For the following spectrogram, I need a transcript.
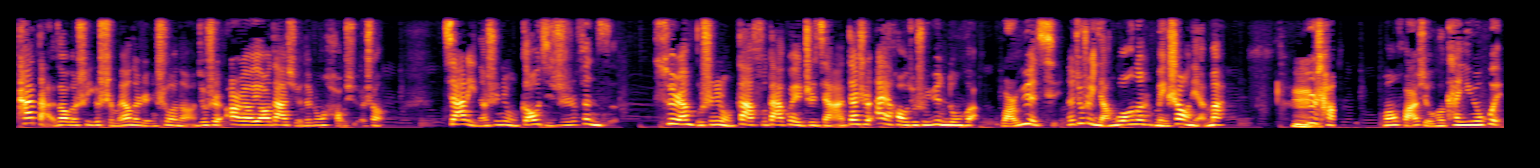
他打造的是一个什么样的人设呢？就是二幺幺大学的这种好学生，家里呢是那种高级知识分子，虽然不是那种大富大贵之家，但是爱好就是运动和玩乐器，那就是阳光的美少年嘛。日嗯，常喜欢滑雪和看音乐会，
